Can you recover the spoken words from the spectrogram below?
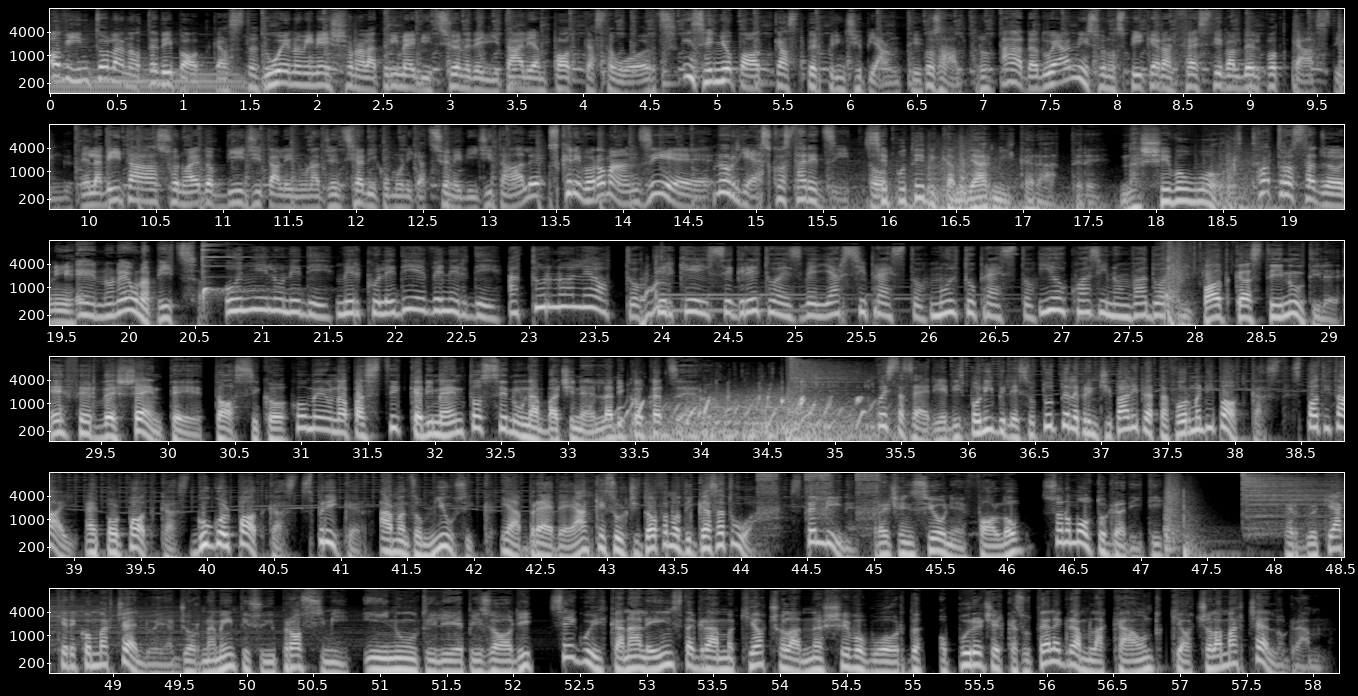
Ho vinto la notte dei podcast. Due nomination alla prima edizione degli Italian Podcast Awards. Insegno podcast per principianti. Cos'altro? Ah, da due anni sono speaker al Festival del Podcasting. Nella vita sono head of digital in un'agenzia di comunicazione digitale. Scrivo romanzi e non riesco a stare zitto. Se potevi cambiarmi il carattere, nascevo Ward. Quattro stagioni e non è una pizza. Ogni lunedì, mercoledì e venerdì, attorno alle 8, perché il segreto è svegliarsi presto, molto presto. Io quasi non vado a... Il podcast inutile, effervescente e tossico, come una pasticca di mentos in una bacinella di Coca Zero. Questa serie è disponibile su tutte le principali piattaforme di podcast: Spotify, Apple Podcast, Google Podcast, Spreaker, Amazon Music e a breve anche sul citofono di casa tua. Stelline, recensioni e follow sono molto graditi. Per due chiacchiere con Marcello e aggiornamenti sui prossimi inutili episodi, segui il canale Instagram Chiocciola Nascevo Word oppure cerca su Telegram l'account Chiocciola Marcellogram.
